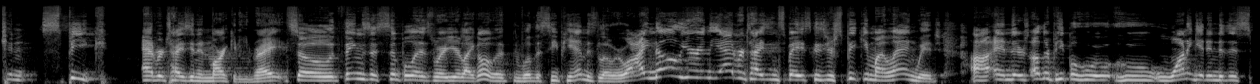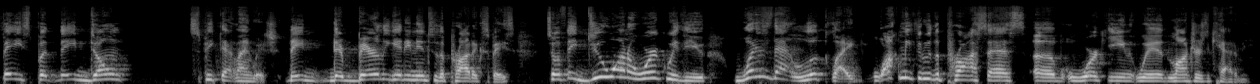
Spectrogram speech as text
can speak advertising and marketing, right? So things as simple as where you're like, oh, well, the CPM is lower. Well, I know you're in the advertising space because you're speaking my language. Uh, and there's other people who who want to get into this space, but they don't speak that language. They they're barely getting into the product space. So if they do want to work with you, what does that look like? Walk me through the process of working with Launchers Academy.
